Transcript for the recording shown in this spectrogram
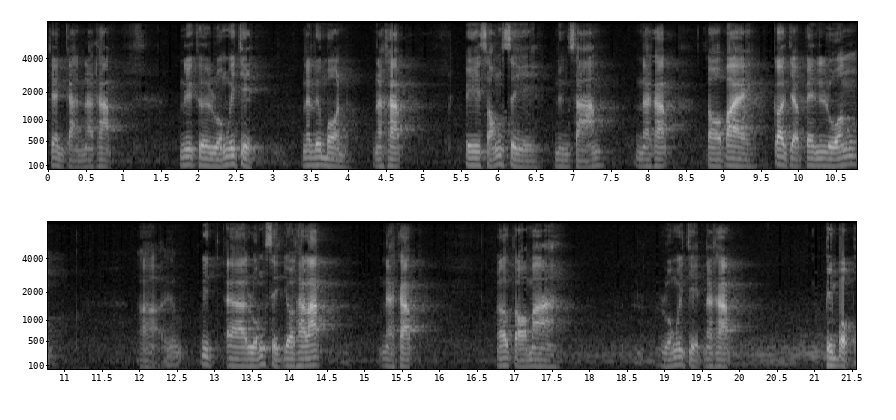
เช่นกันนะครับ นี่คือหลวงวิจิตนฤมล นะครับ ปี 2413 นะครับ ต่อไปก็จะเป็นหลวงหลวงสิทธิโยธารักษ์นะครับ แล้วต่อมาหลวงวิจิตนะครับ พิมพ์ปกโพ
